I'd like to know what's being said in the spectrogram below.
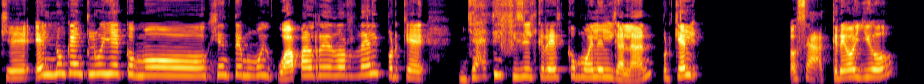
que él nunca incluye como gente muy guapa alrededor de él, porque ya es difícil creer como él el galán, porque él, o sea, creo yo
